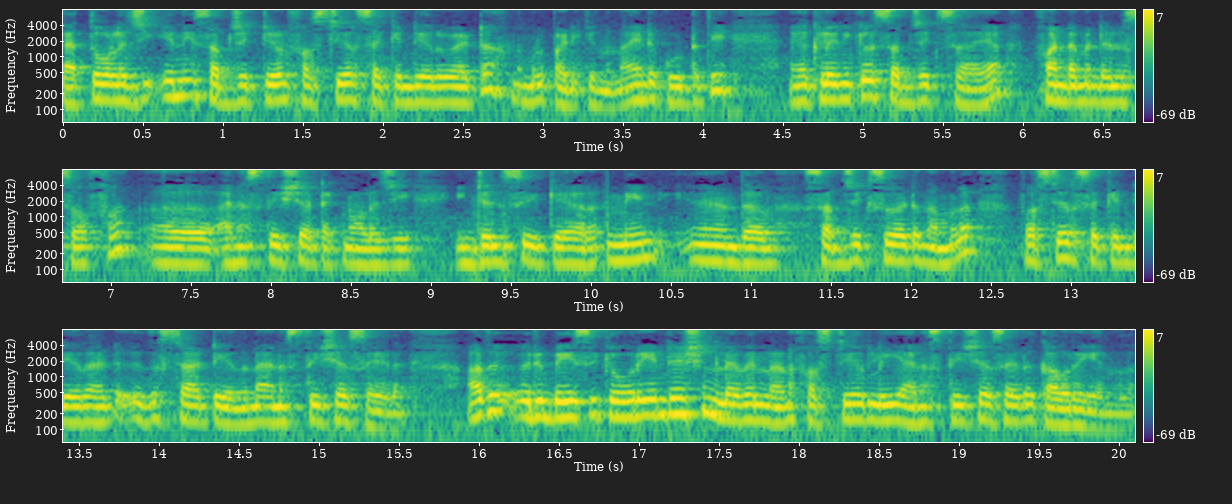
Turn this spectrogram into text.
pathology എന്നീ സബ്ജക്റ്റുകൾ ഫസ്റ്റ് ഇയർ സെക്കൻഡ് ഇയറുമായിട്ട് നമ്മൾ പഠിക്കുന്നുണ്ട്. അതിന്റെ കൂട്ടത്തിൽ ക്ലിനിക്കൽ സബ്ജക്ട്സ് ആയ fundamentals of anaesthesia technology intensive care main എന്താ സബ്ജക്ട്സുമായിട്ട് നമ്മൾ ഫസ്റ്റ് ഇയർ സെക്കൻഡ് ഇയർ ആയിട്ട് ഇത് സ്റ്റാർട്ട് ചെയ്യുന്നുണ്ട് അനസ്തീഷ്യ സൈഡ് അത് ഒരു ബേസിക് ഓറിയന്റേഷൻ ലെവലിലാണ് ഫസ്റ്റ് ഇയറിൽ ഈ അനസ്തീഷ്യ സൈഡ് കവർ ചെയ്യുന്നത്.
